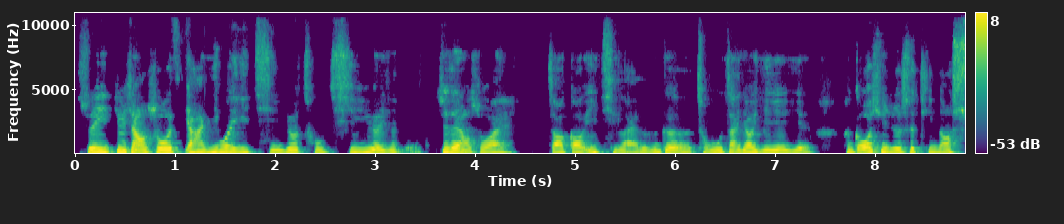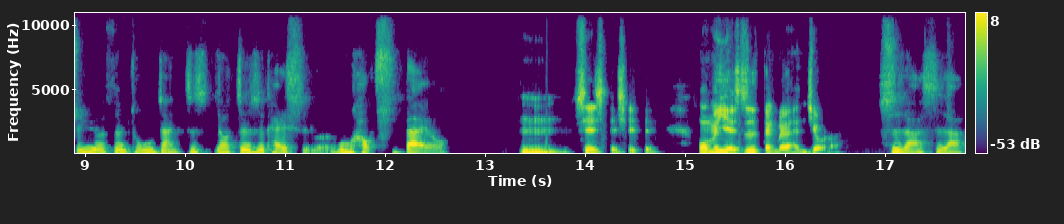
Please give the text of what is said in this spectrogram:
所以就想说呀，因为疫情，就从七月就就在想说，哎，糟糕，疫情来了，那个宠物展要延延延，很高兴就是听到十一月份宠物展正要正式开始了，我们好期待哦。嗯，谢谢谢谢，我们也是等了很久了。是啊是啊，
